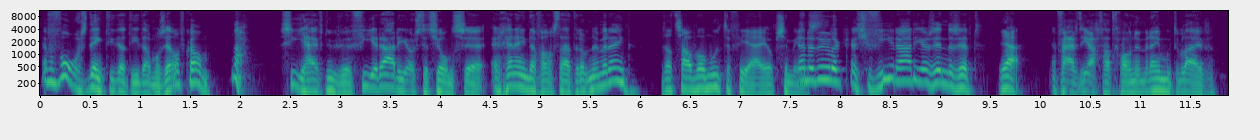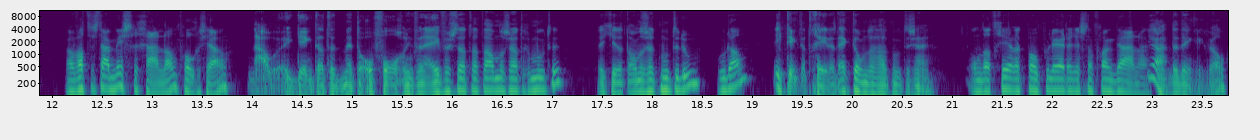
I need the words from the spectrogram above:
En vervolgens denkt hij dat hij het allemaal zelf kan. Nou, zie je, hij heeft nu vier radiostations en geen één daarvan staat er op nummer één. Dat zou wel moeten voor jij op zijn Ja, minst. natuurlijk. Als je vier radiozenders hebt. Ja. En 538 had gewoon nummer één moeten blijven. Maar wat is daar misgegaan dan, volgens jou? Nou, ik denk dat het met de opvolging van Evers dat dat anders had moeten. Dat je dat anders had moeten doen. Hoe dan? Ik denk dat Gerard Ekdom dat had moeten zijn. Omdat Gerard populairder is dan Frank Dana. Ja, dat denk ik wel.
